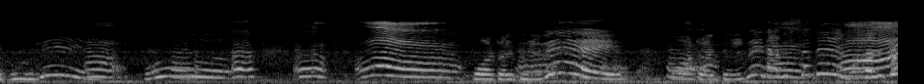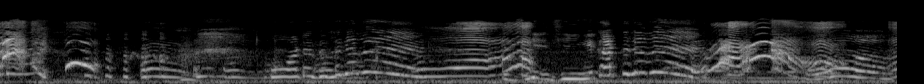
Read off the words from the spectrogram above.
ও পটল তুলবে? পটল তুলবে দাদুর সাথে? পটল তুলতে যাবে? ঝিঙে কাটতে যাবে? ও।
